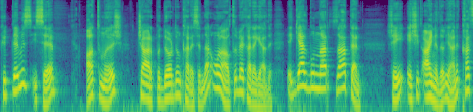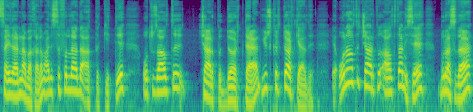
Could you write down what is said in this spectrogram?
Kütlemiz ise 60 çarpı 4'ün karesinden 16 V kare geldi. E gel bunlar zaten şey eşit aynıdır. Yani kat sayılarına bakalım. Hadi sıfırları da attık gitti. 36 çarpı 4'ten 144 geldi. E 16 çarpı 6'dan ise burası da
